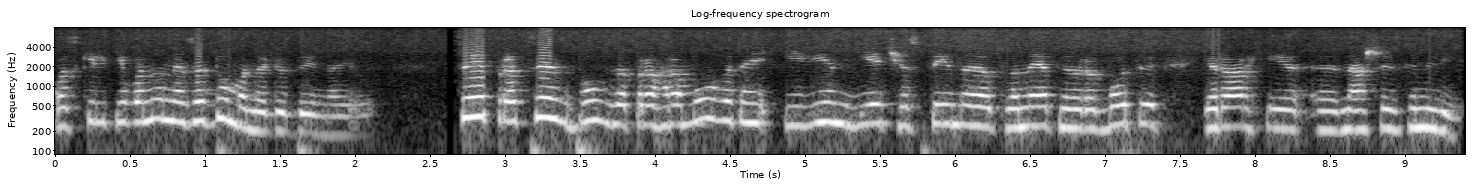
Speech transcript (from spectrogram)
оскільки воно не задумано людиною. Цей процес був запрограмований і він є частиною планетної роботи ієрархії нашої землі.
